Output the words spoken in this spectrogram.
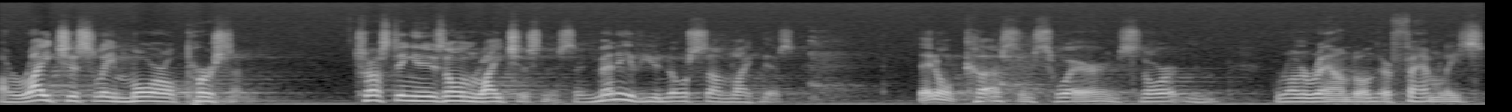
a righteously moral person, trusting in his own righteousness. And many of you know some like this. They don't cuss and swear and snort and run around on their families,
